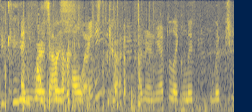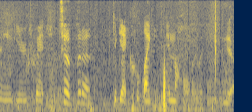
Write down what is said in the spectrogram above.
You can't even anywhere find down the hallway. Really? I mean, we have to like lip, lip chain ear twitch To put a. to get cl- like in the hallway with him. Yeah.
